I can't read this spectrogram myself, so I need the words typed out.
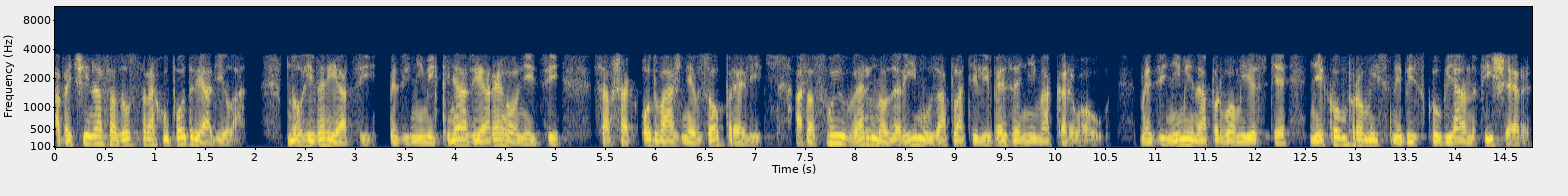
a väčšina sa zo strachu podriadila. Mnohí veriaci, medzi nimi kňazi a reholníci, sa však odvážne vzopreli a za svoju vernosť Rímu zaplatili väzením a krvou. Medzi nimi na prvom mieste nekompromisný biskup Jan Fischer,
